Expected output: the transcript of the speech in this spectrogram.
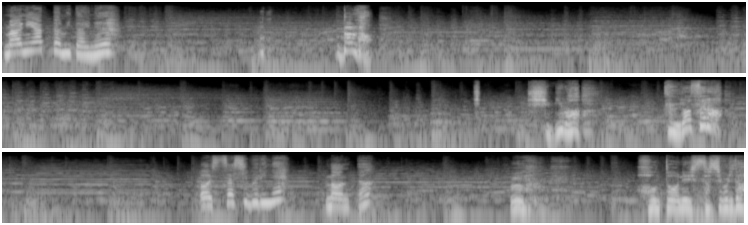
間に合ったみたいね。誰だ。き君はグラセラお久しぶりねモント。うん。本当に久しぶりだ。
